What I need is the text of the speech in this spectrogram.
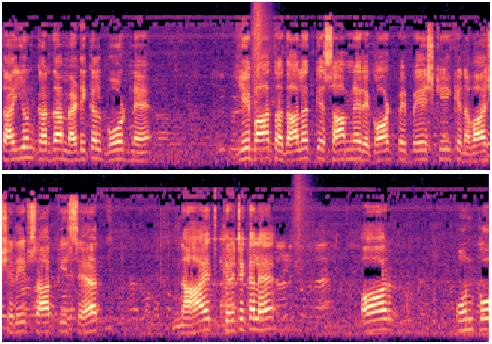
تعین کردہ میڈیکل بورڈ نے یہ بات عدالت کے سامنے ریکارڈ پہ پیش کی کہ نواز شریف صاحب کی صحت نہایت کرٹیکل ہے اور ان کو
